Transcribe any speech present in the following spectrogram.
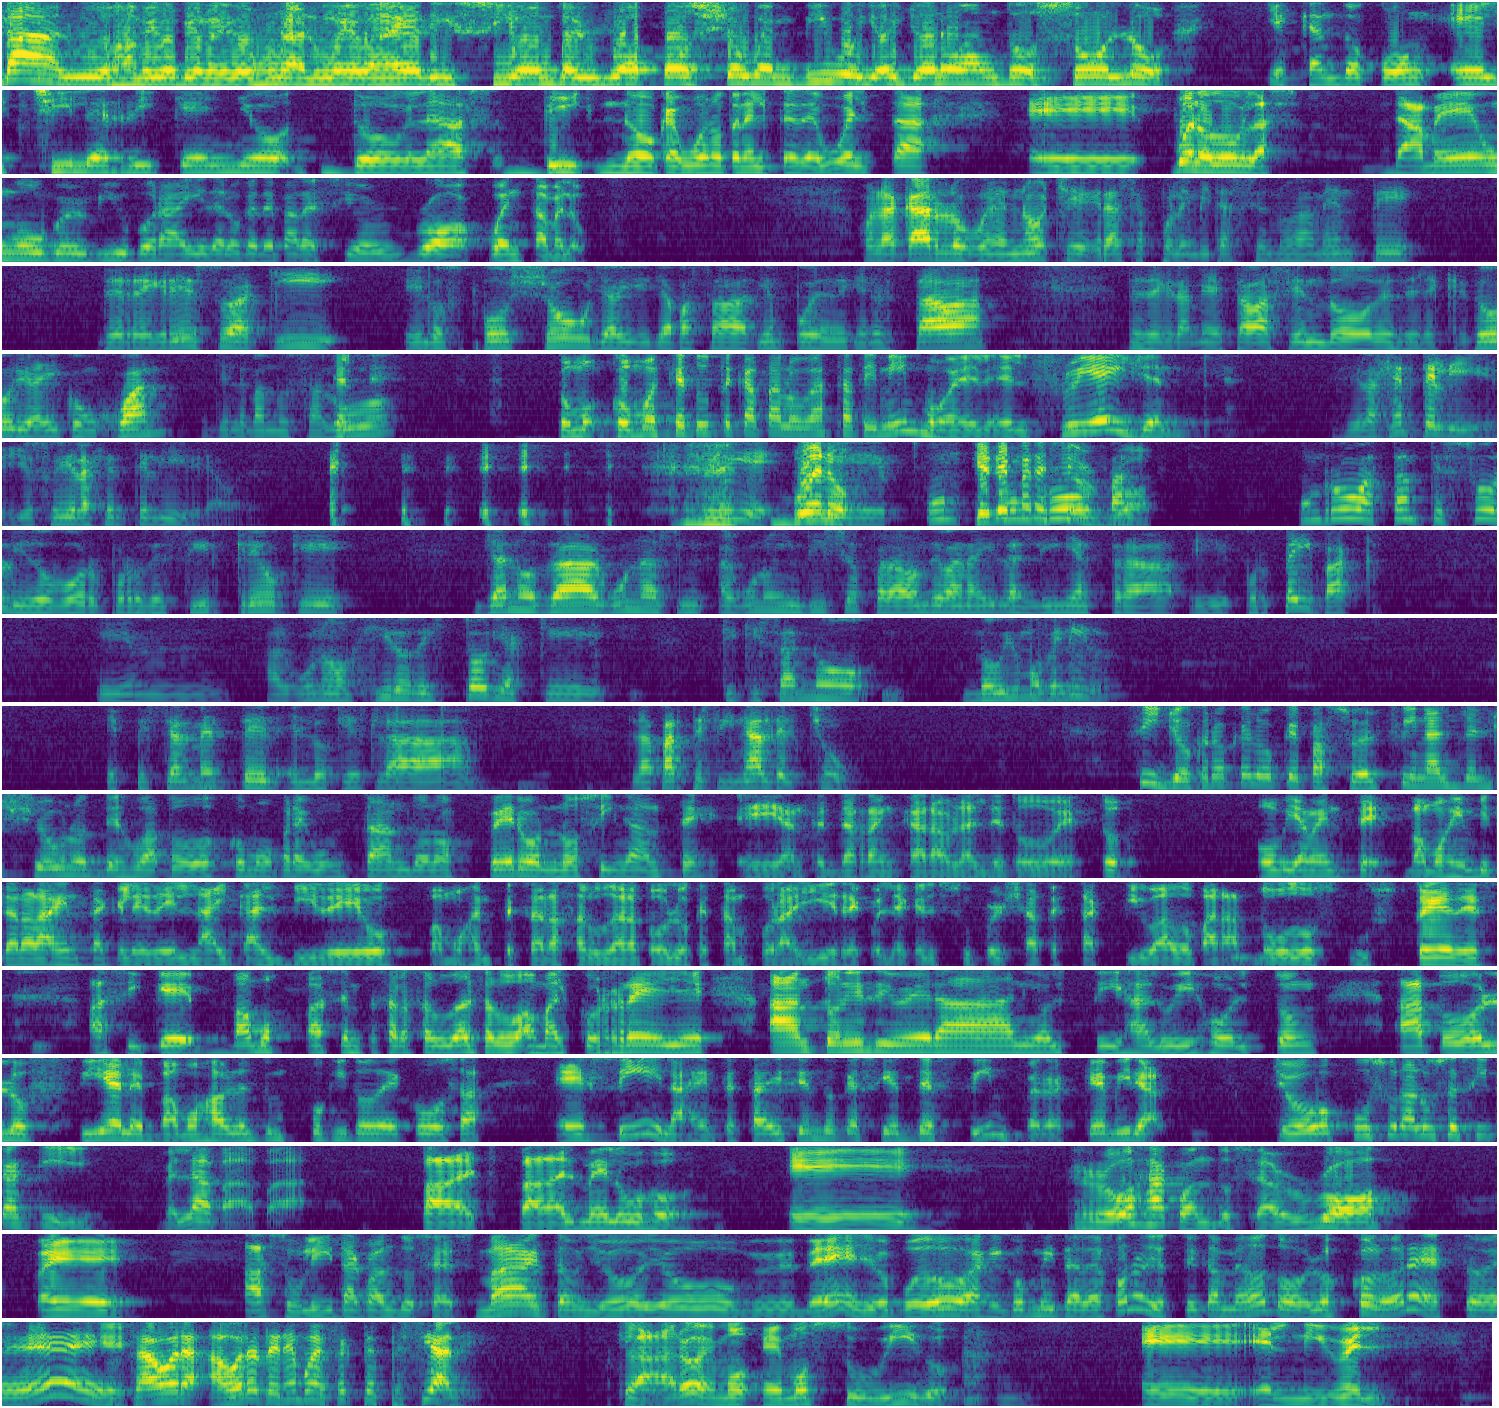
Saludos amigos, bienvenidos a una nueva edición del Raw Post Show en vivo y hoy yo no ando solo y es que ando con el chile riqueño Douglas Big. No, qué bueno tenerte de vuelta. Eh, bueno Douglas, dame un overview por ahí de lo que te pareció Raw, cuéntamelo. Hola Carlos, buenas noches, gracias por la invitación nuevamente. De regreso aquí en los post show, ya, ya pasaba tiempo desde que no estaba, desde que también estaba haciendo desde el escritorio ahí con Juan, a quien le mando un saludo. ¿Cómo, cómo es que tú te catalogaste a ti mismo, el, free agent? El agente libre, yo soy el agente libre ahora. Oye, bueno, eh, ¿qué te pareció el Un robo bastante sólido, por, por decir, creo que ya nos da algunas, algunos indicios para dónde van a ir las líneas eh, por payback. Em, algunos giros de historias que, quizás no, no, vimos venir. Especialmente en, lo que es la, la parte final del show. Sí, yo creo que lo que pasó al final del show nos dejó a todos como preguntándonos, pero no sin antes, eh, antes de arrancar a hablar de todo esto, Obviamente, vamos a invitar a la gente a que le dé like al video. Vamos a empezar a saludar a todos los que están por allí. Recuerde que el super chat está activado para todos ustedes. Así que vamos a empezar a saludar. Saludos a Marco Reyes, a Anthony Rivera, a Ani Ortiz, a Luis Holton, a todos los fieles. Vamos a hablar de un poquito de cosas. Eh, sí, la gente está diciendo que sí es de fin, pero es que mira, yo puse una lucecita aquí, ¿verdad? Para pa, pa, darme lujo. Eh, roja cuando sea Raw, eh, azulita cuando sea SmackDown. Yo, yo, ve, yo puedo, aquí con mi teléfono, yo estoy cambiando todos los colores. Esto es. O sea, ahora, ahora tenemos efectos especiales. Claro, hemos, hemos subido eh, el nivel.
